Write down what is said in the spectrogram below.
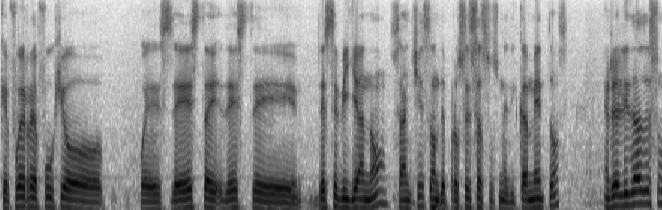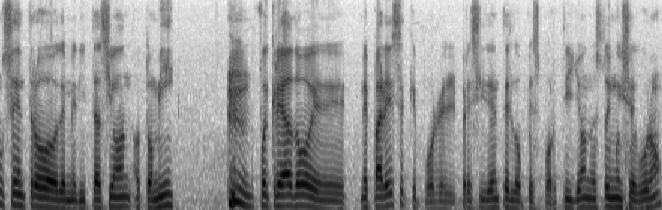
que fue refugio pues de este de este de este villano Sánchez donde procesa sus medicamentos. En realidad es un centro de meditación otomí. fue creado, eh, me parece que por el presidente López Portillo, no estoy muy seguro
